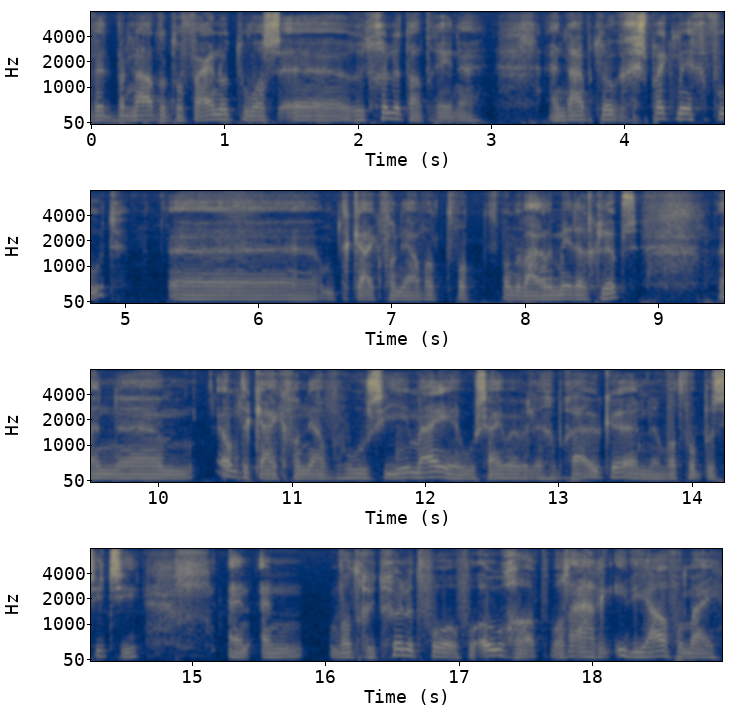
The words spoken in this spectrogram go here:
werd benaderd door Feyenoord. Toen was eh, Ruud Gullit aan trainer. En daar heb ik toen ook een gesprek mee gevoerd. Eh, om te kijken van, ja, wat, wat... Want er waren er meerdere clubs. En ehm, om te kijken van, ja, hoe zie je mij? Hoe je mij willen gebruiken? En eh, wat voor positie? En, en wat Ruud Gullit voor, voor ogen had, was eigenlijk ideaal voor mij.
